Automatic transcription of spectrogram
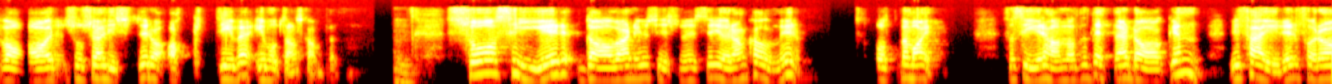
var sosialister og aktive i motstandskampen. Mm. Så sier daværende justisminister Gøran Kalmyr 8. mai så sier han at dette er dagen vi feirer for å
